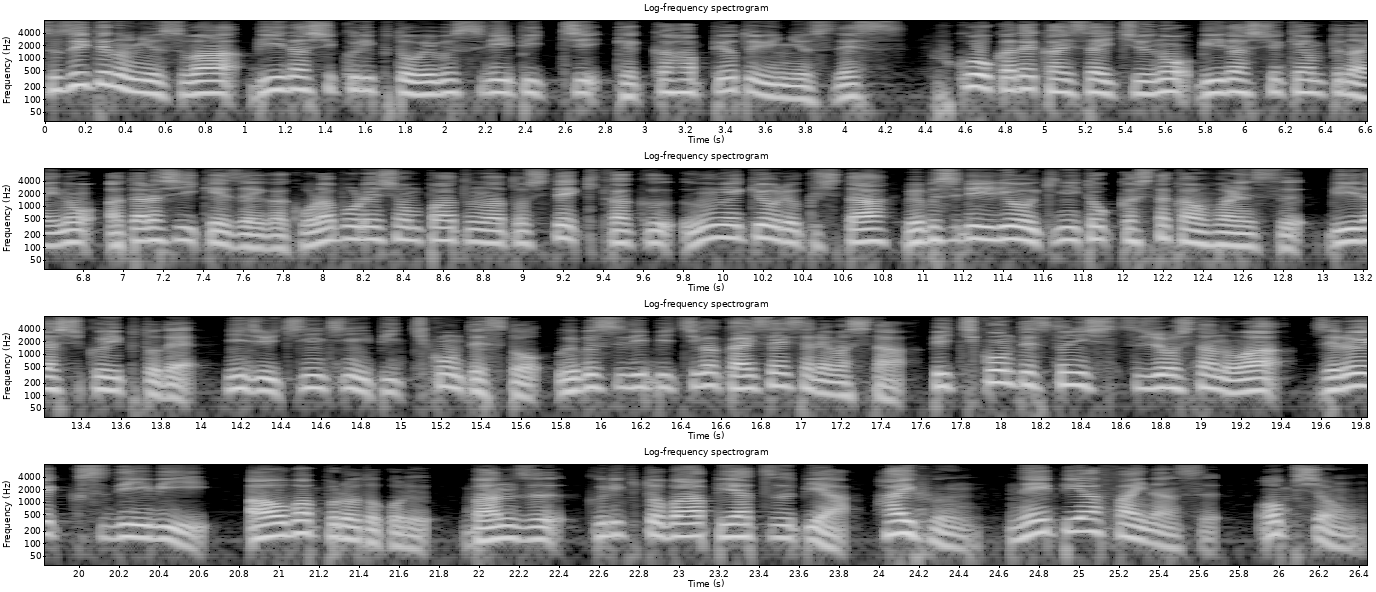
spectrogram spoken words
続いてのニュースは B ダッシュクリプト Web3 ピッチ結果発表というニュースです。福岡で開催中の B ダッシュキャンプ内の新しい経済がコラボレーションパートナーとして企画運営協力した Web3 領域に特化したカンファレンス B ダッシュクリプトで21日にピッチコンテスト Web3 ピッチが開催されました。ピッチコンテストに出場したのは 0xDB 青葉プロトコル、バンズ、クリプトバーピアツーピア、ハイフン、ネイピアファイナンス、オプション、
